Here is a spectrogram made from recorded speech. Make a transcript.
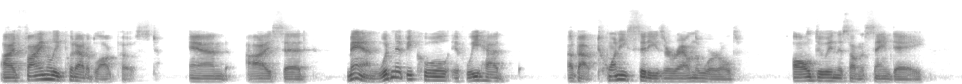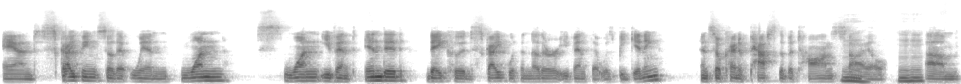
I finally put out a blog post, and I said, "Man, wouldn't it be cool if we had about 20 cities around the world all doing this on the same day and skyping so that when one one event ended they could skype with another event that was beginning and so kind of pass the baton style. Hmm um,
